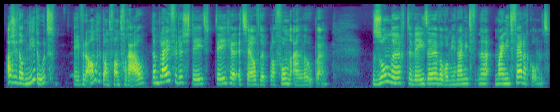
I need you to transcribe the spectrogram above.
Als je dat niet doet, even de andere kant van het verhaal, dan blijf je dus steeds tegen hetzelfde plafond aanlopen. Zonder te weten waarom je nou niet, nou, maar niet verder komt.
